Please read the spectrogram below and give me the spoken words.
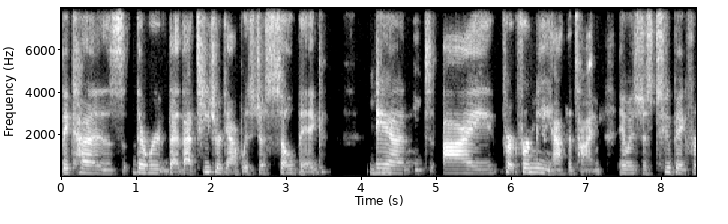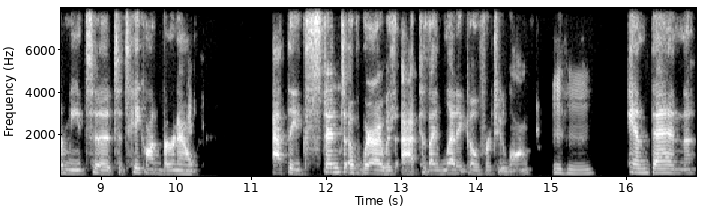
because there were that that teacher gap was just so big. Mm-hmm. And I for for me at the time, it was just too big for me to to take on burnout at the extent of where I was at because I let it go for too long. Mm-hmm. And then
